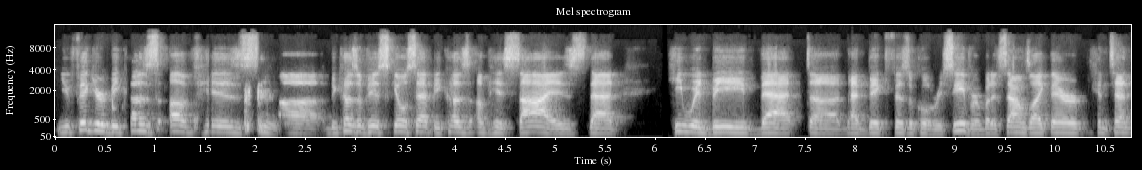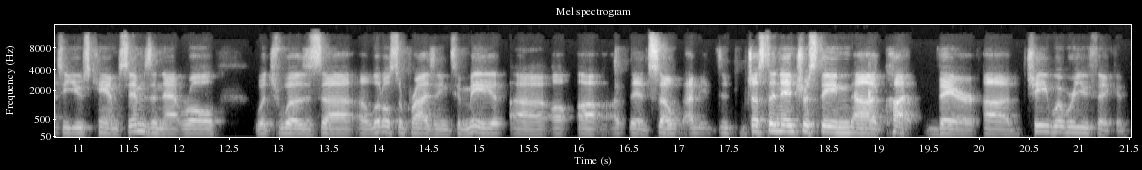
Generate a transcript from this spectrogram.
you figured because of his uh, because of his skill set, because of his size, that he would be that uh, that big physical receiver. But it sounds like they're content to use Cam Sims in that role, which was uh, a little surprising to me. Uh, uh, uh and so, I mean, just an interesting uh, cut there. Chi, what were you thinking?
